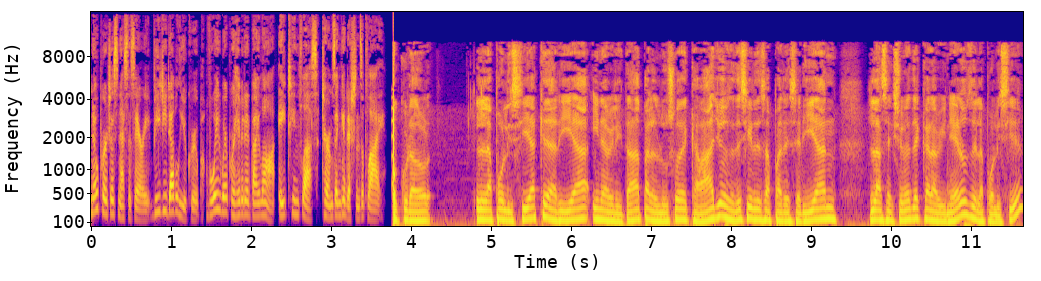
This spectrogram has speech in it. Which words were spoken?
No purchase necessary. VGW Group. Void where prohibited by law. 18 plus. Terms and conditions apply. Procurador, ¿la policía quedaría inhabilitada para el uso de caballos? Es decir, ¿desaparecerían las secciones de carabineros de la policía?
